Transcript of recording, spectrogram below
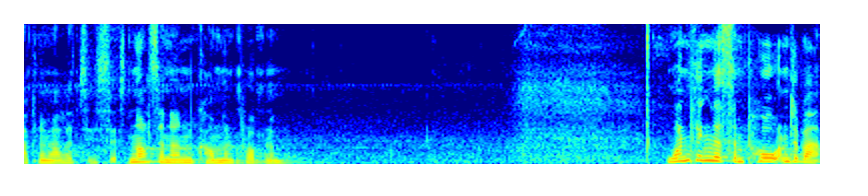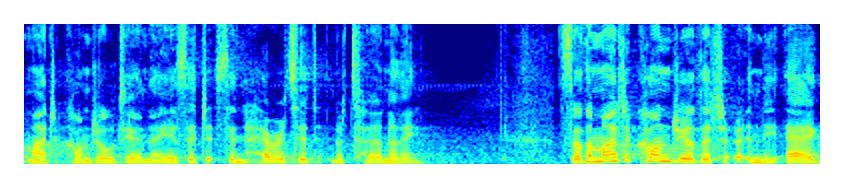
abnormality. So it's not an uncommon problem. One thing that's important about mitochondrial DNA is that it's inherited maternally. So the mitochondria that are in the egg,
